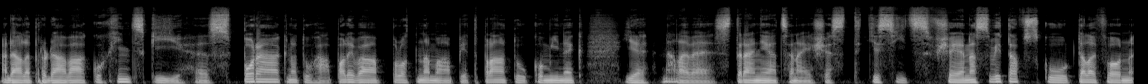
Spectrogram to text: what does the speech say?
a dále prodává kuchyňský sporák na tuhá paliva, plotna má pět plátů, komínek je na levé straně a cena je 6 tisíc. Vše je na Svitavsku, telefon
